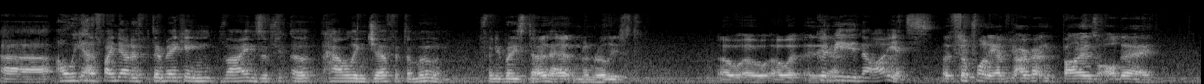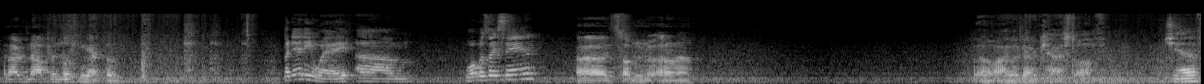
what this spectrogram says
Uh, oh, we got to find out if they're making vines of uh, howling Jeff at the moon. If anybody's done That that, hadn't been released. Oh, oh, oh. uh, could yeah. be in the audience. That's so funny. I've, I've gotten vines all day, and I've not been looking at them. But anyway, um, what was I saying? Uh, something I don't know. Oh, I got a cast off. Jeff.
